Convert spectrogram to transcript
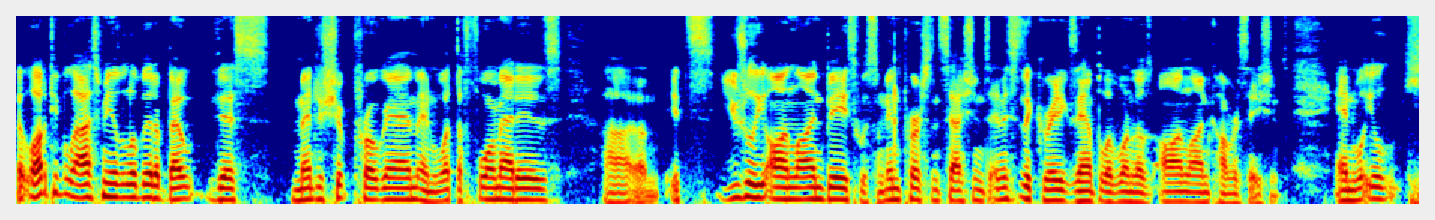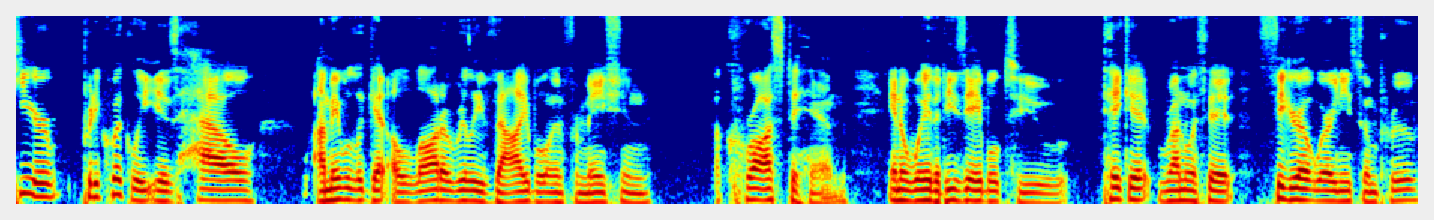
A lot of people ask me a little bit about this mentorship program and what the format is. Um, it's usually online based with some in person sessions, and this is a great example of one of those online conversations. And what you'll hear pretty quickly is how I'm able to get a lot of really valuable information across to him in a way that he's able to take it, run with it, figure out where he needs to improve,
